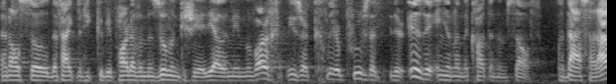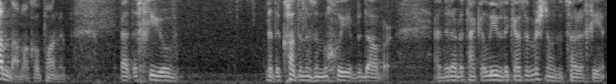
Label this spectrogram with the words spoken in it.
And also the fact that he could be part of a Mezum and Kishiyad Yalamim Mavarch. These are clear proofs that there is an Inyan on the Katan himself. That the Chiyuv that the katan is a mechuyev b'davar, and the Rebbe Taka leaves the Kesef Mishnah with the tzarechiyim.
